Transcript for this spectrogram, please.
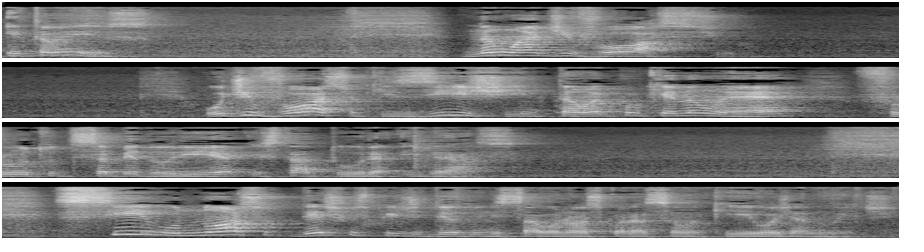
Então é isso. Não há divórcio. O divórcio que existe, então, é porque não é fruto de sabedoria, estatura e graça. Se o nosso. Deixa o Espírito de Deus ministrar o nosso coração aqui hoje à noite.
